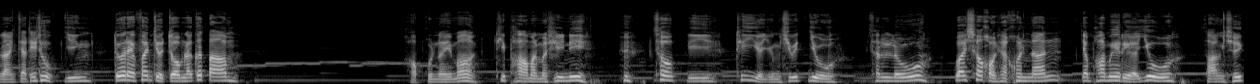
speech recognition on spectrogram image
หลังจากที่ถูกยิง ด้วยไรเฟิลจู่โจมแล้วก็ตาม ขอบคุณนายมากที่พามันมาที่นี่ โชคดีที่เหยื่อยังมีชีวิตอยู่ ฉันรู้ว่าโชคของฉันคนนั้นยังพอมีเหลืออยู่ สางชิก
